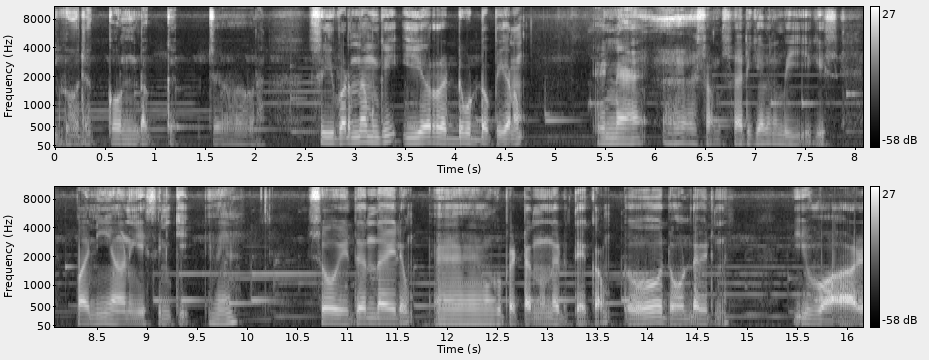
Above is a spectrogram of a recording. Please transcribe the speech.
ഇവരെ കൊണ്ടൊക്കെ സോ ഇവിടെ നിന്ന് നമുക്ക് ഈ റെഡ് വുഡ് ഒപ്പിക്കണം. പിന്നെ സംസാരിക്കാനൊന്നും വയ്യ കേസ് പനിയാണ് കേസ് എനിക്ക്. സോ ഇതെന്തായാലും നമുക്ക് പെട്ടെന്നൊന്ന് എടുത്തേക്കാം. ഓ ദോണ്ട വരുന്നു. ഈ വാഴ.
